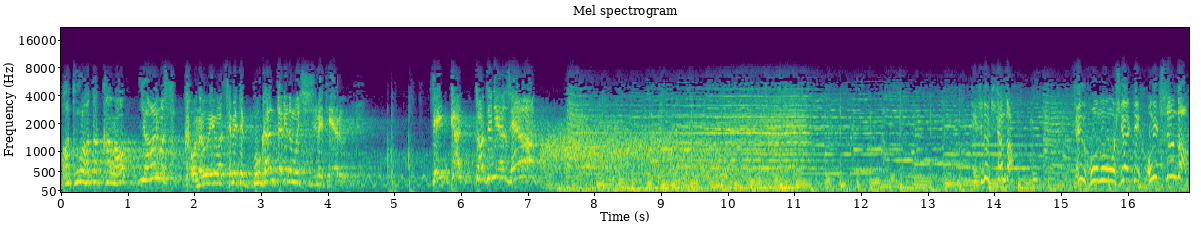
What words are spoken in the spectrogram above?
バトルアタッカーがやられました。この上はせめて母艦だけでも沈めてやる。全艦突入せよ！敵の機関だ。全訪問を開いて砲撃するんだ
